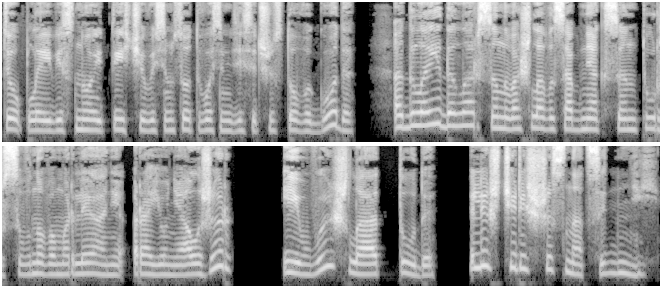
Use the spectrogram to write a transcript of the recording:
Теплой весной 1886 года Аделаида Ларсон вошла в особняк Сент-Урс в Новом Орлеане, районе Алжир, и вышла оттуда лишь через 16 дней.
